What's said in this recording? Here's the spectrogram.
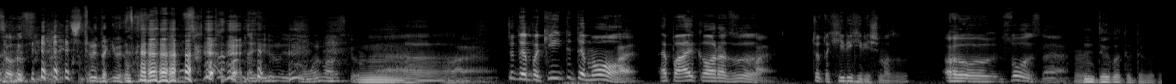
そうですね。一人だけですか。ねいると思いますけどね。はちょっとやっぱり聞いてても、はい。やっぱ相変わらず、はい。ちょっとヒリヒリします？あそうですね。うん。どういうこと？どういうこ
